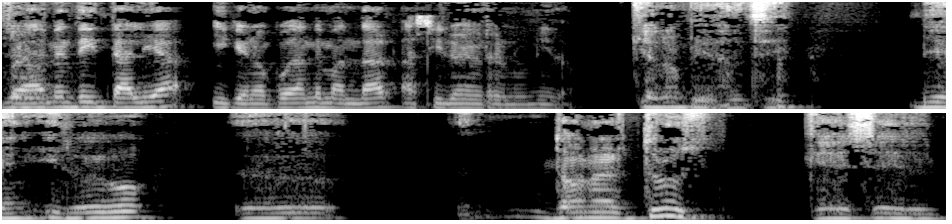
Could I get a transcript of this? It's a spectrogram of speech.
probablemente Italia, y que no puedan demandar asilo en el Reino Unido. Que lo pidan, sí. Bien, y luego eh, Donald Tusk, que es el,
